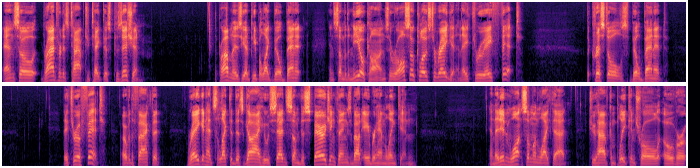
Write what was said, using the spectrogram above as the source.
And so Bradford is tapped to take this position. The problem is you had people like Bill Bennett and some of the neocons who were also close to Reagan, and they threw a fit. The Kristols, Bill Bennett, they threw a fit over the fact that Reagan had selected this guy who said some disparaging things about Abraham Lincoln. And they didn't want someone like that to have complete control over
